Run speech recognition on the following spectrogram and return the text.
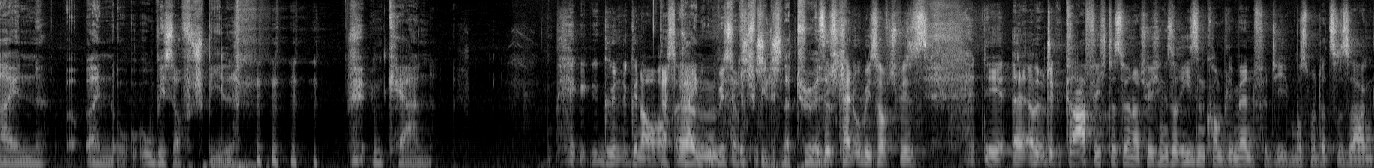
ein, ein Ubisoft-Spiel im Kern. Genau. Das kein ähm, Ubisoft-Spiel ist, natürlich. Es ist kein Ubisoft-Spiel. Nee, äh, aber grafisch, das wäre natürlich ein Riesenkompliment für die, muss man dazu sagen.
